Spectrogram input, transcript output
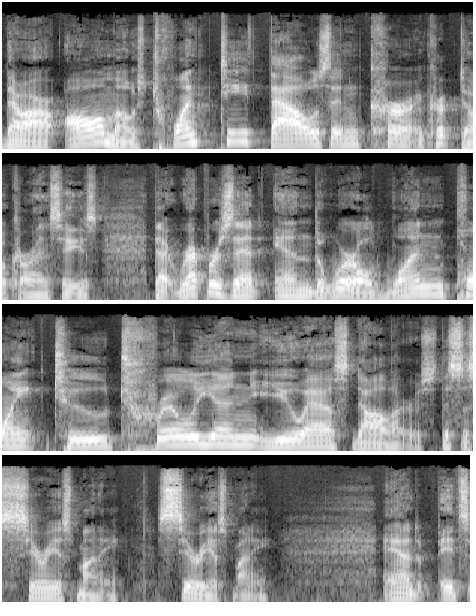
there are almost 20,000 current cryptocurrencies that represent in the world 1.2 trillion US dollars. This is serious money, serious money. And it's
